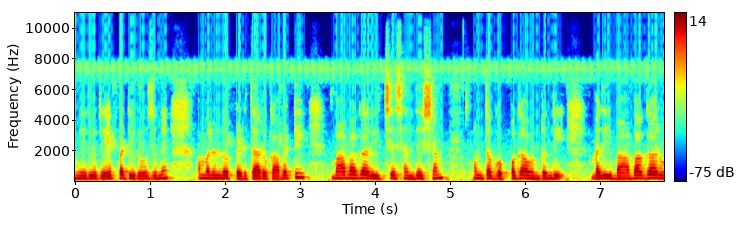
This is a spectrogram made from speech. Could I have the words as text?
మీరు రేపటి రోజునే అమలులో పెడతారు కాబట్టి బాబా గారు ఇచ్చే సందేశం అంత గొప్పగా ఉంటుంది. మరి బాబా గారు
